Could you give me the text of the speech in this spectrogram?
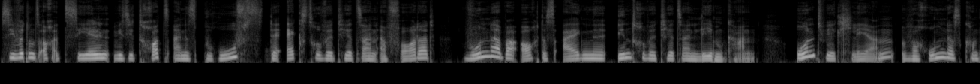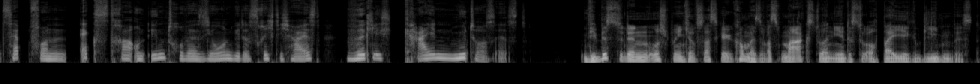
Sie wird uns auch erzählen, wie sie trotz eines Berufs, der extrovertiert sein erfordert, wunderbar auch das eigene Introvertiertsein leben kann. Und wir klären, warum das Konzept von Extra- und Introversion, wie das richtig heißt, wirklich kein Mythos ist. Wie bist du denn ursprünglich auf Saskia gekommen? Also was magst du an ihr, dass du auch bei ihr geblieben bist?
